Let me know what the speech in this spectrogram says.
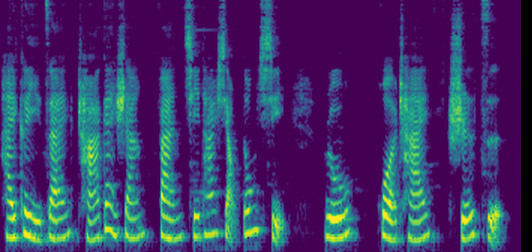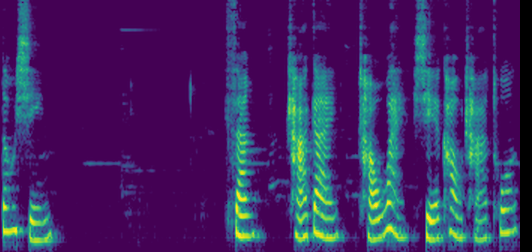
还可以在茶盖上放其他小东西，如。火柴、石子都行。三、茶盖朝外斜靠茶托。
